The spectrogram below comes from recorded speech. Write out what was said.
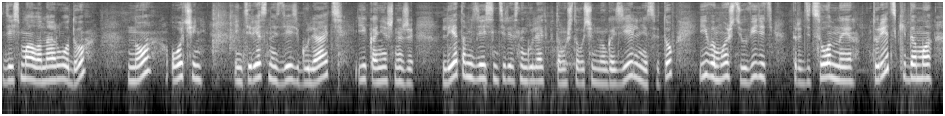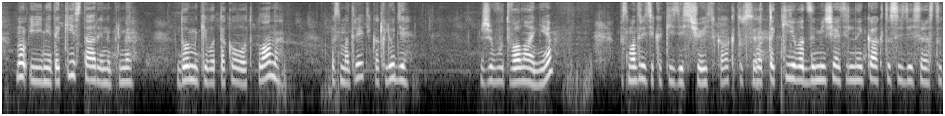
здесь мало народу, но очень интересно здесь гулять. И, конечно же, летом здесь интересно гулять, потому что очень много зелени, цветов. И вы можете увидеть традиционные турецкие дома, ну и не такие старые, например, домики вот такого вот плана. Посмотреть, как люди живут в Алании. Посмотрите, какие здесь еще есть кактусы. Вот такие вот замечательные кактусы здесь растут.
